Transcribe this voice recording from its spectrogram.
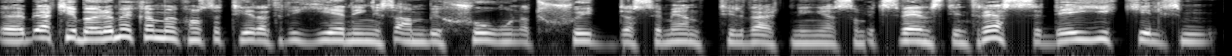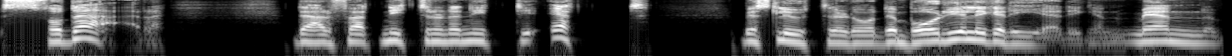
Eh, till att börja med kan man konstatera att regeringens ambition att skydda cementtillverkningen som ett svenskt intresse, det gick liksom sådär. Därför att 1991 beslutade då den borgerliga regeringen, men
